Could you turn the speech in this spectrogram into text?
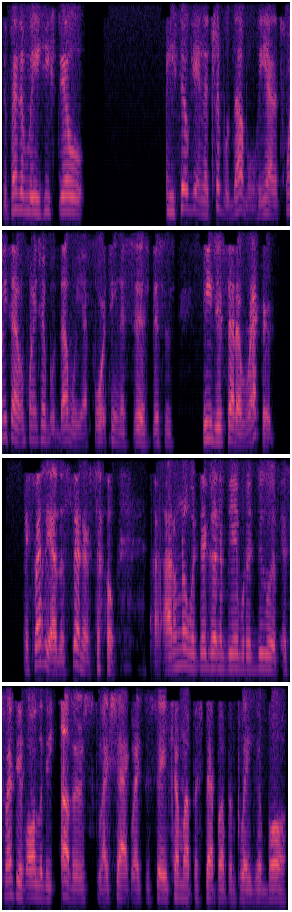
Defensively, he's still he's still getting a triple double. He had a 27 point triple double. He had 14 assists. This is he just set a record, especially as a center. So I don't know what they're going to be able to do, if, especially if all of the others, like Shaq likes to say, come up and step up and play good ball.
